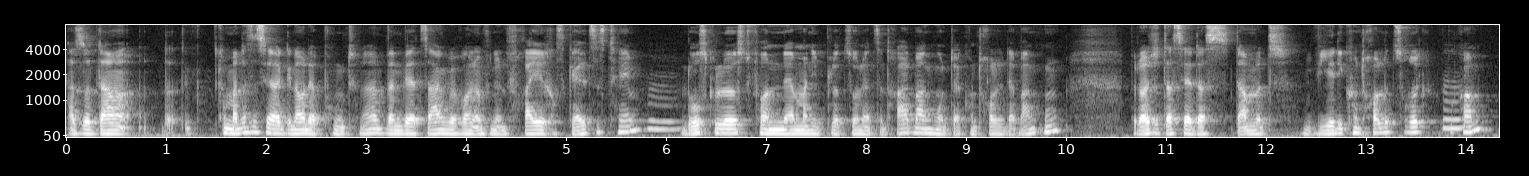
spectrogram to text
Also da, da guck mal, das ist ja genau der Punkt. Ne? Wenn wir jetzt sagen, wir wollen irgendwie ein freieres Geldsystem, mhm. losgelöst von der Manipulation der Zentralbanken und der Kontrolle der Banken, bedeutet das ja, dass damit wir die Kontrolle zurückbekommen. Mhm.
